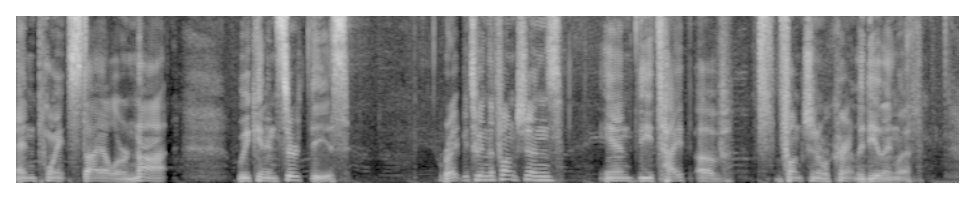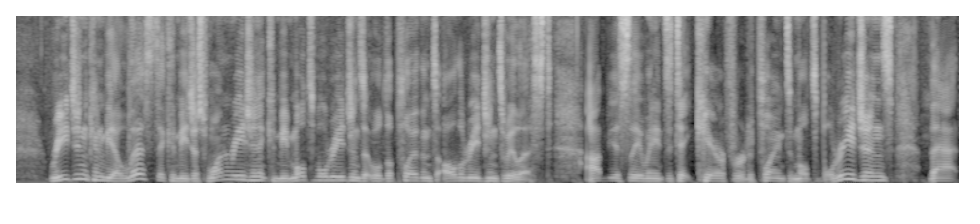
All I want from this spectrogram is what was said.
endpoint style or not, we can insert these right between the functions and the type of function we're currently dealing with. Region can be a list, it can be just one region, it can be multiple regions, it will deploy them to all the regions we list. Obviously, we need to take care for deploying to multiple regions that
